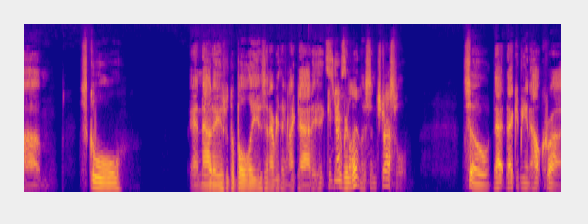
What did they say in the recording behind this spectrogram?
um, school and nowadays with the bullies and everything like that, it, it can Stressful. be relentless and stressful. So that that could be an outcry.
